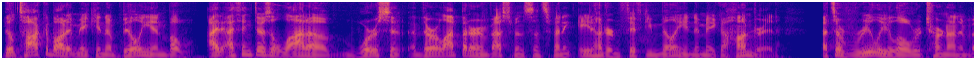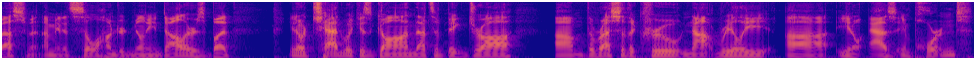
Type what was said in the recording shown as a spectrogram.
they'll talk about it making a billion, but I, I, think there's a lot of worse. There are a lot better investments than spending 850 million to make a hundred. That's a really low return on investment. I mean, it's still a hundred million dollars, but you know, Chadwick is gone. That's a big draw. Um, the rest of the crew not really, uh, you know, as important.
